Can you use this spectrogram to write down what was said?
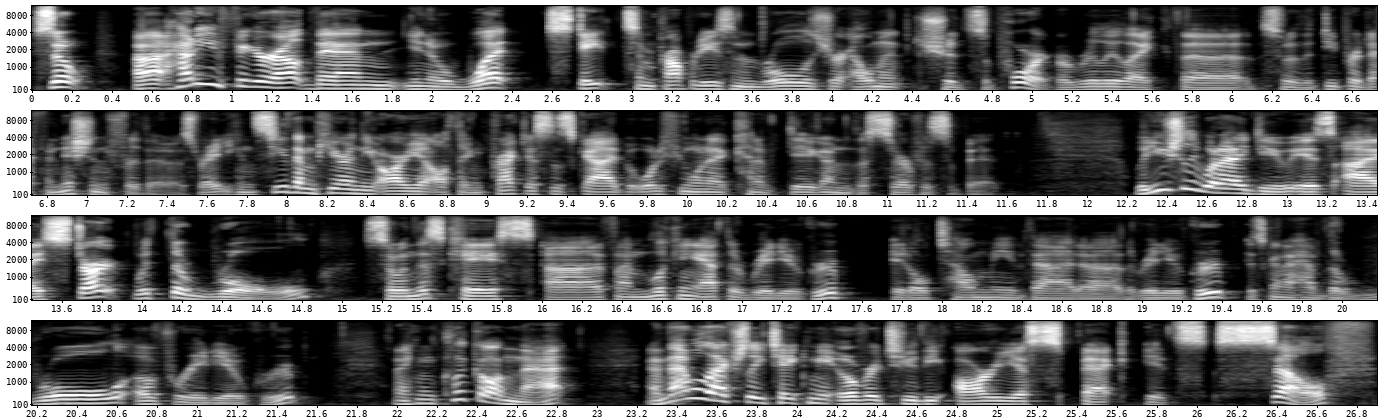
So uh, how do you figure out then, you know, what states and properties and roles your element should support, or really like the sort of the deeper definition for those, right? You can see them here in the ARIA authoring practices guide, but what if you want to kind of dig under the surface a bit? Well, usually what I do is I start with the role. So in this case, uh, if I'm looking at the radio group, it'll tell me that uh, the radio group is going to have the role of radio group. And I can click on that. And that will actually take me over to the ARIA spec itself.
